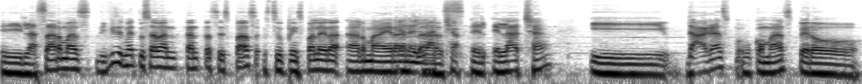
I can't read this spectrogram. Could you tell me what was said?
Y las armas difícilmente usaban tantas espadas. Su principal era, arma eran el, las, hacha. El, hacha y dagas, poco más, pero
